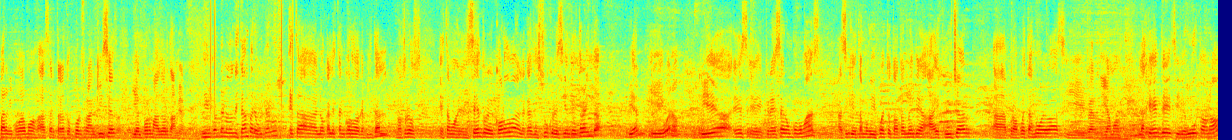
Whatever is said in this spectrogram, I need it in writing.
para que podamos hacer tratos por franquicias y al por mayor también. ¿Y contarnos dónde están para ubicarlos? Esta local está en Córdoba Capital, nosotros estamos en el centro de Córdoba, en la calle Sucre 130, bien, y bueno, la idea es eh, crecer un poco más, así que estamos dispuestos totalmente a, a escuchar a propuestas nuevas y ver, digamos, la gente, si les gusta o no.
